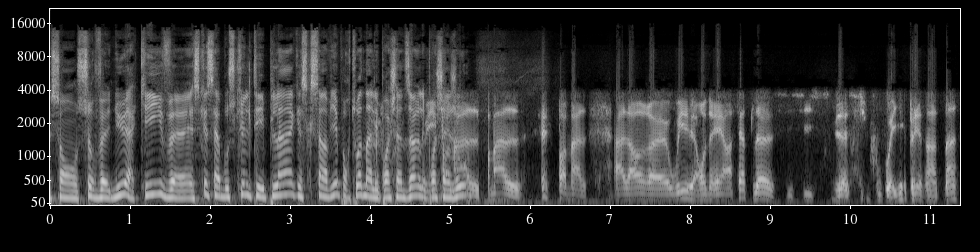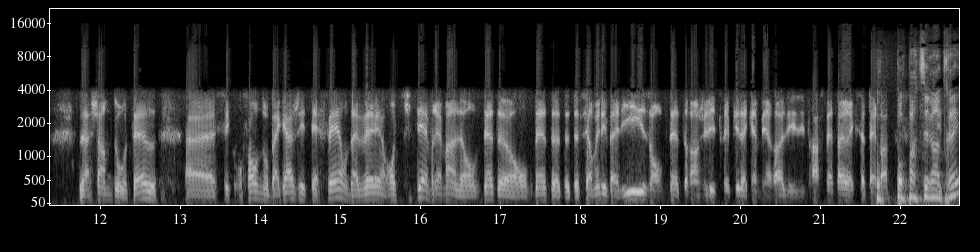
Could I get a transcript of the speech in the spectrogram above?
sont survenues à Kiev, est-ce que ça bouscule tes plans? Qu'est-ce qui s'en vient pour toi dans les prochaines heures, les prochains jours? Pas mal, pas mal. Alors oui, on est en fait là, si, si, si vous voyez présentement la chambre d'hôtel, euh, c'est qu'au fond, nos bagages étaient faits. On avait, on quittait vraiment. Là, on venait de, on venait de, de, fermer les valises, on venait de ranger les trépieds de la caméra, les, transmetteurs, etc. Pour, partir en train?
